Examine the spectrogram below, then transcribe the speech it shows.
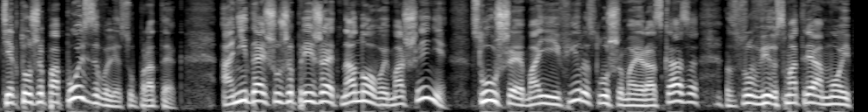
те, кто уже попользовали Супротек, они дальше уже приезжают на новой машине, слушая мои эфиры, слушая мои рассказы, смотря мой,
